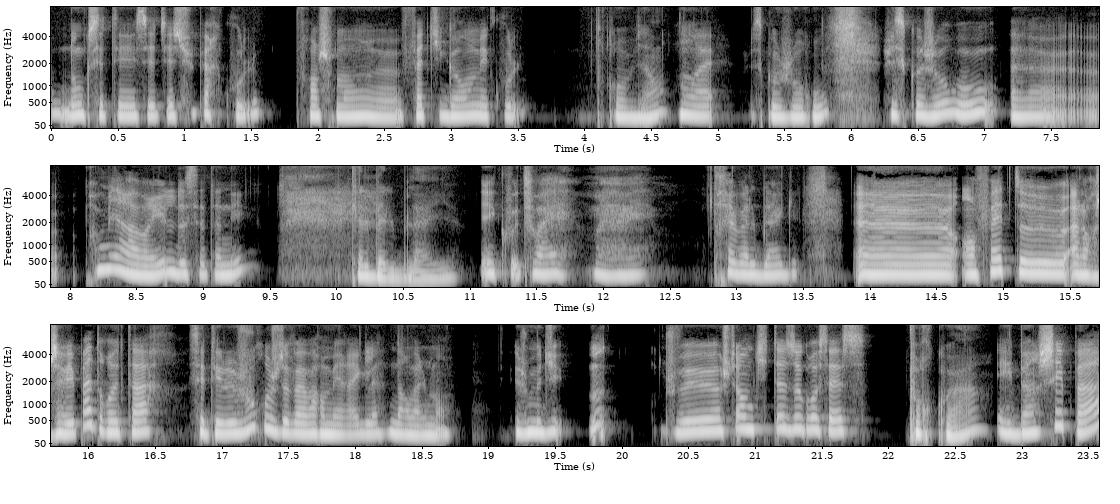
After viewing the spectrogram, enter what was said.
donc c'était c'était super cool. Franchement, fatigant mais cool. Trop bien. Ouais. Jusqu'au jour où. Jusqu'au jour où, euh, 1er avril de cette année, Quelle belle blague. Écoute, ouais, ouais, ouais. très belle blague. Euh, en fait, euh, alors j'avais pas de retard. C'était le jour où je devais avoir mes règles, normalement. Et je me dis, Hum, je vais acheter un petit test de grossesse. Pourquoi? Et ben, je sais pas,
